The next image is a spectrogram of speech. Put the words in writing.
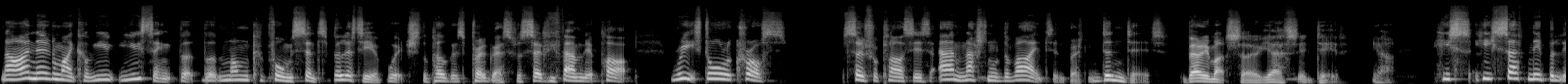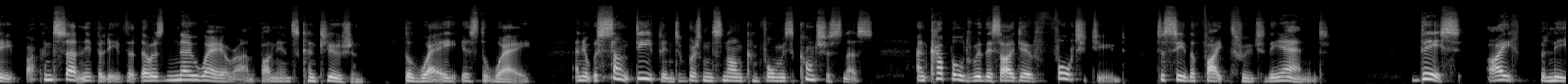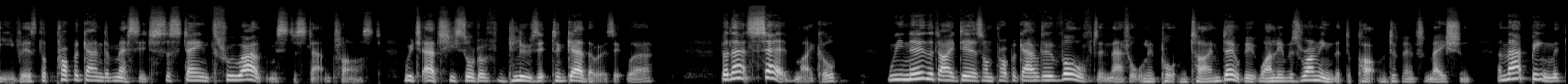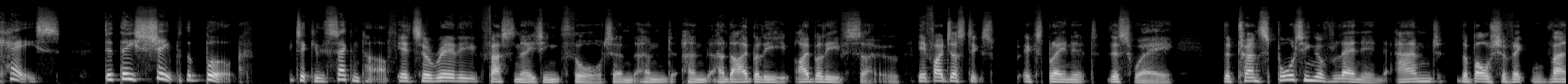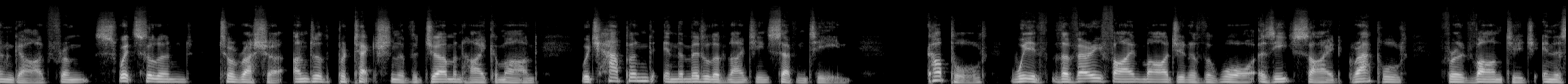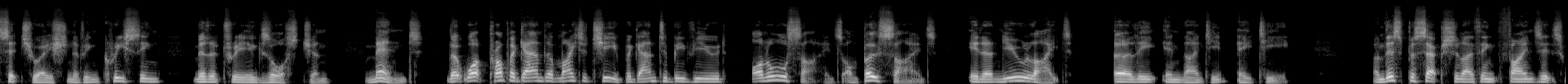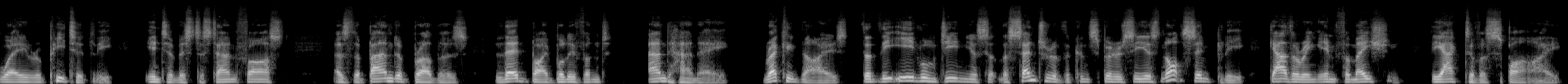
Now, I know, Michael, you, you think that the nonconformist sensibility of which the Pilgrim's Progress was so firmly a part reached all across social classes and national divides in Britain, didn't it? Very much so. Yes, it did. Yeah. He, he certainly believed, I can certainly believe that there was no way around Bunyan's conclusion. The way is the way. And it was sunk deep into Britain's nonconformist consciousness and coupled with this idea of fortitude to see the fight through to the end. This, I believe, is the propaganda message sustained throughout Mr. Standfast, which actually sort of glues it together, as it were. But that said, Michael, we know that ideas on propaganda evolved in that all important time, don't we, while he was running the Department of Information? And that being the case, did they shape the book, particularly the second half? It's a really fascinating thought, and and and and I believe I believe so. If I just ex- explain it this way, the transporting of Lenin and the Bolshevik vanguard from Switzerland to Russia under the protection of the German High Command which happened in the middle of 1917, coupled with the very fine margin of the war as each side grappled for advantage in a situation of increasing military exhaustion, meant that what propaganda might achieve began to be viewed on all sides, on both sides, in a new light early in 1918. And this perception, I think, finds its way repeatedly into Mr. Standfast as the band of brothers, led by Bullivant and Hannay, recognized that the evil genius at the center of the conspiracy is not simply gathering information, the act of a spy,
